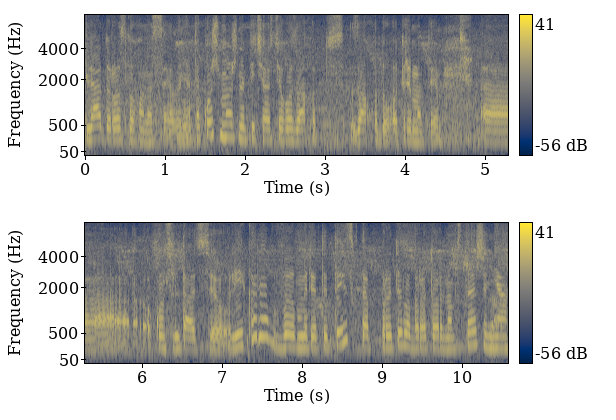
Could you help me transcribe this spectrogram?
для дорослого населення. Також можна під час цього заходу, отримати консультацію лікаря, виміряти тиск та пройти лабораторне обстеження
